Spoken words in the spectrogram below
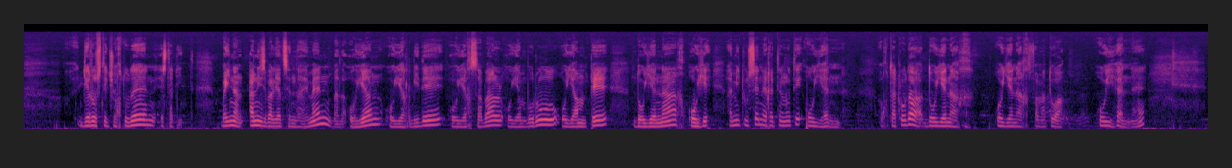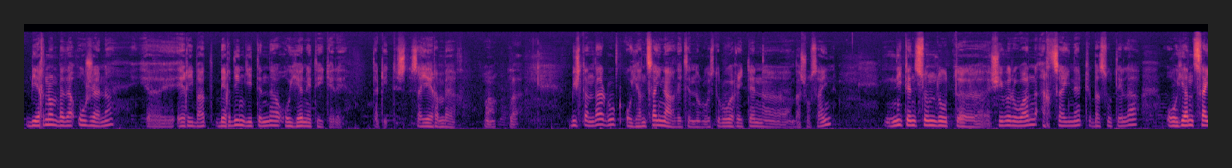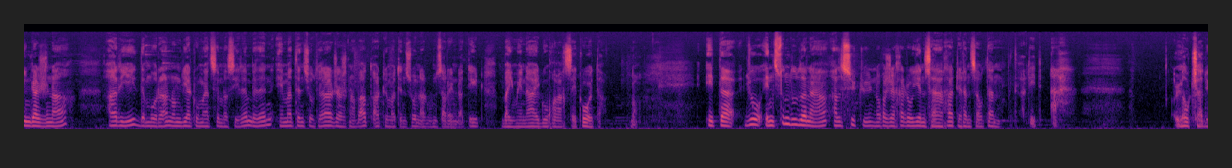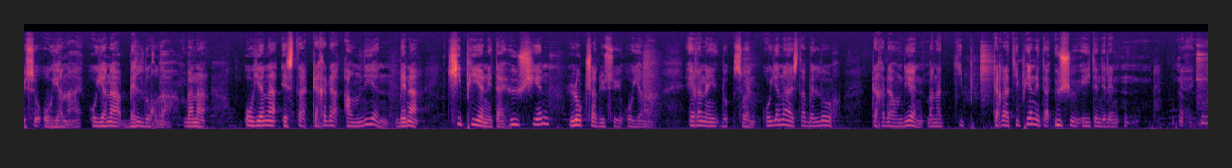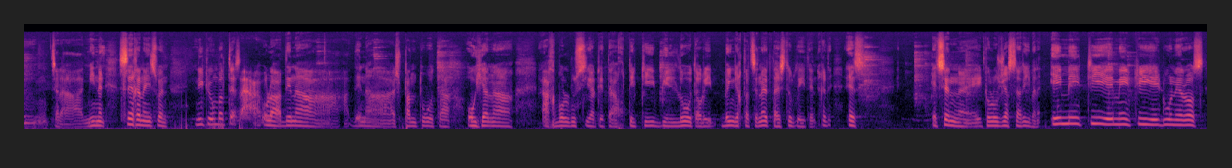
gerostik sortu den, ez dakit. Baina aniz baliatzen da hemen, bada oian, oiarbide, oiar zabal, oian buru, oian pe, doienak, oie... Amitu zen erreten dute oien. Hortatu da doienak, oienak famatua, oien, eh? Biernon bada ozen, eh, herri bat, berdin egiten da oienetik ere. Tatit, zaieren behar. Ba, la. Bistan da guk oiantzaina deitzen dugu, ez dugu egiten uh, baso zain. Niten zundut uh, Siberuan hartzainet bazutela oiantzain gazna, ari demoran ondiatu mehatzen baziren, beden ematen zutela jazna bat, hat ematen zuen aruntzaren datit, baimena edurra hartzeko eta. Bon. Eta jo, entzun dudana, alzutu, nora jajaroien zaharrat erantzautan, adit, ah, lotsa duzu oiana, eh? oiana beldur da, bana oiana ez da terra handien, bena txipien eta husien lotsa duzu oiana. Eran nahi du- zuen, oiana ez da beldur terra handien, bana tip, terra tipien eta husu egiten diren zera, minen, zer nahi zuen, nik egun batez, ah, hola, dena, dena espantu eta oiana arbol luziat eta hortiti bildu eta hori behin gertatzen eta ez dut egiten. Ez, ez zen eh, zari, baina emeti, emeti eduen eroz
